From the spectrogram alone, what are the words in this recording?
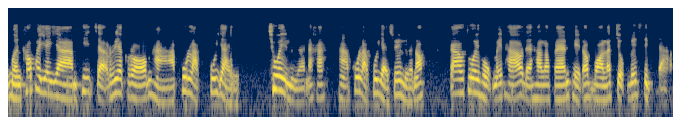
เหมือนเขาพยายามที่จะเรียกร้องหาผู้หลักผู้ใหญ่ช่วยเหลือนะคะ หาผู้หลักผู้ใหญ่ช่วยเหลือเนาะเก้าถ้วยหกไม้เท้าแต่ฮาราแฟนเพจออฟบอลและจบด้วยสิบดาบ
